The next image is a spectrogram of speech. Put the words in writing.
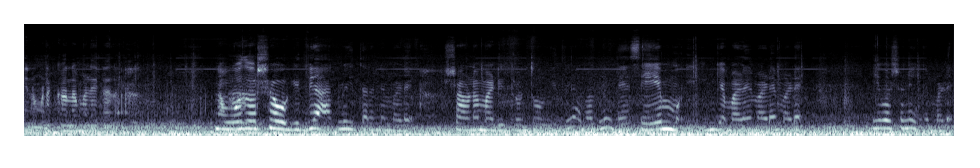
ಏನು ಮಾಡೋಕ್ಕಲ್ಲ ಮಳೆಗಾಲ. ನಾವು ಹೋದ ವರ್ಷ ಹೋಗಿದ್ವಿ ಆಗಲೂ ಈ ಥರನೇ ಮಳೆ. ಶ್ರಾವಣ ಮಾಡಿದ್ರು ಅಂತ ಹೋಗಿದ್ವಿ ಅವಾಗಲೂ ಇದೆ. ಸೇಮ್ ಹಿಂಗೆ ಮಳೆ ಮಳೆ ಮಳೆ. ಈ ವರ್ಷನೇ ಹಿಂಗೆ ಮಳೆ.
